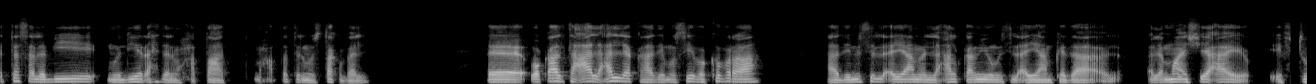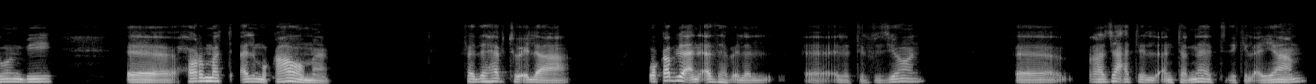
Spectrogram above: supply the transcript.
اتصل بي مدير إحدى المحطات محطة المستقبل. آه، وقال تعال علق هذه مصيبة كبرى هذه مثل أيام العلقمي ومثل أيام كذا. علماء الشيعة يفتون بحرمة آه، المقاومة. فذهبت إلى وقبل أن أذهب إلى آه، إلى التلفزيون راجعت الإنترنت ذيك الأيام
